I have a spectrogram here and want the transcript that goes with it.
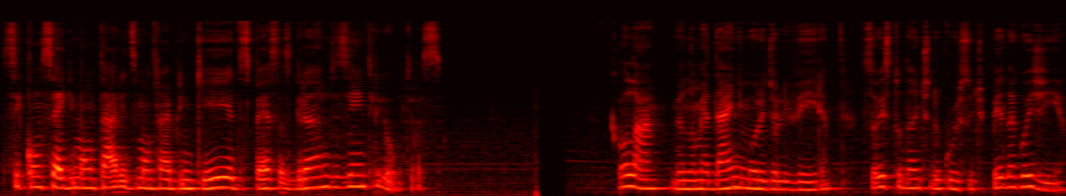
se consegue montar e desmontar brinquedos, peças grandes e entre outras. Olá, meu nome é Daine Moura de Oliveira, sou estudante do curso de Pedagogia.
